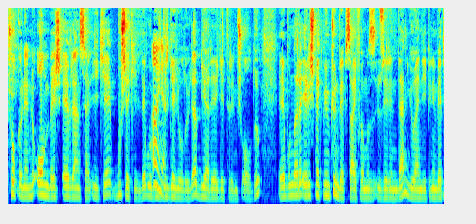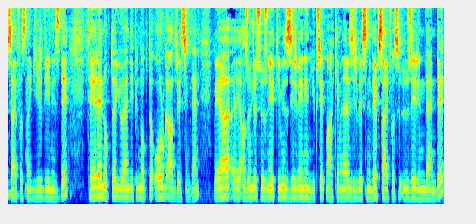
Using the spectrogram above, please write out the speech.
Çok önemli 15 evrensel ilke bu şekilde bu bildirge Aynen. yoluyla bir araya getirilmiş oldu. E, bunlara erişmek mümkün web sayfamız üzerinden UNDP'nin web sayfasına girdiğinizde tr.undp.org adresinden veya e, az önce sözünü ettiğimiz zirvenin Yüksek Mahkemeler Zirvesi'nin web sayfası üzerinden de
